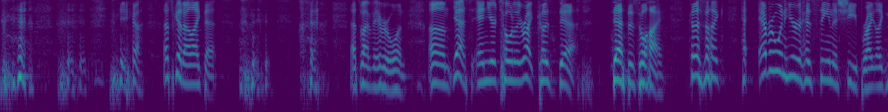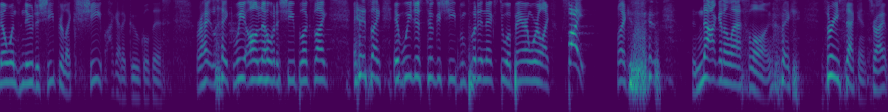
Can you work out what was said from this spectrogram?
yeah, that's good. I like that. that's my favorite one. Um, yes, and you're totally right. Because death. Death is why. Because, like, everyone here has seen a sheep, right? Like, no one's new to sheep. You're like, sheep? I gotta Google this, right? Like, we all know what a sheep looks like. And it's like, if we just took a sheep and put it next to a bear and we're like, fight! Like, not gonna last long. Like, three seconds, right?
